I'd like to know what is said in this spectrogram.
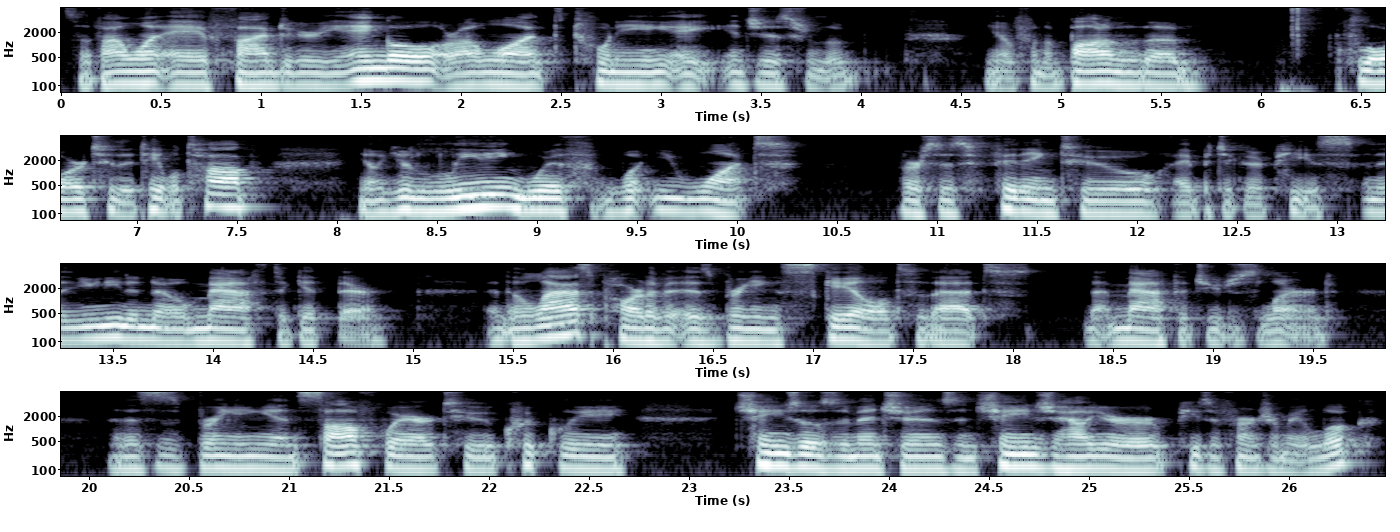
So if I want a five degree angle or I want 28 inches from the, you know, from the bottom of the floor to the tabletop, you know, you're leading with what you want versus fitting to a particular piece. And then you need to know math to get there. And the last part of it is bringing scale to that, that math that you just learned. And this is bringing in software to quickly change those dimensions and change how your piece of furniture may look.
